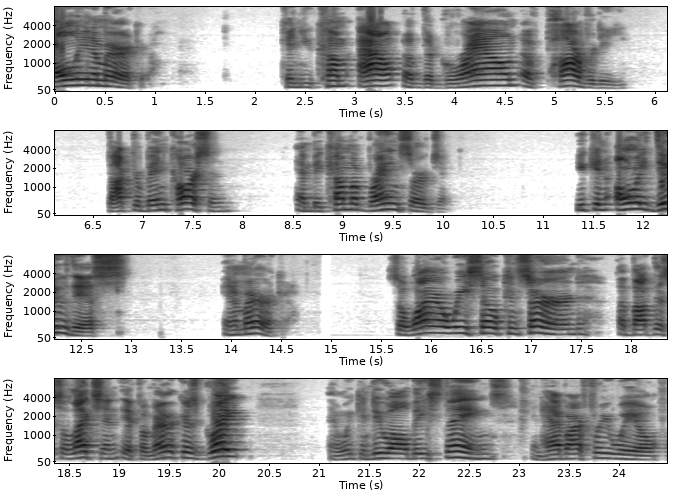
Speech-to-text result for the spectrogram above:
Only in America can you come out of the ground of poverty, Dr. Ben Carson, and become a brain surgeon. You can only do this in America. So, why are we so concerned about this election if America's great and we can do all these things and have our free will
